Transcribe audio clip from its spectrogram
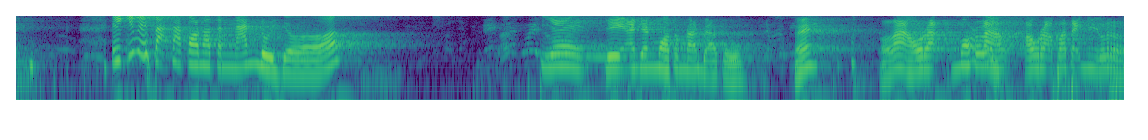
iki wis tak takono tenan lho ya. Piye? Ki anjen moh temenan mbak aku. Eh? Lah ora moh lah ora patek ngiler.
